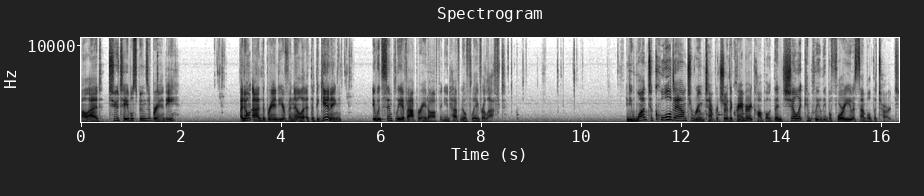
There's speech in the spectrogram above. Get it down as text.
I'll add two tablespoons of brandy. I don't add the brandy or vanilla at the beginning. It would simply evaporate off and you'd have no flavor left. And you want to cool down to room temperature the cranberry compote, then chill it completely before you assemble the tart.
